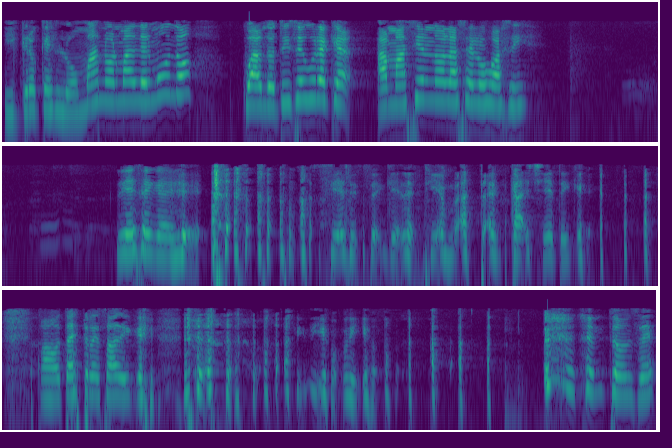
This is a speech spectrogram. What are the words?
Y creo que es lo más normal del mundo cuando estoy segura que a Maciel no le hace el ojo así. Dice que Maciel dice que le tiembla hasta el cachete y que cuando está estresado y que ay Dios mío. Entonces,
